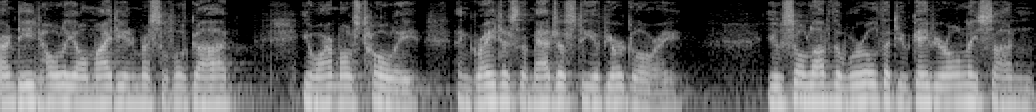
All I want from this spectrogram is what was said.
Indeed holy, almighty, and merciful God. You are most holy, and great is the majesty of your glory. You so loved the world that you gave your only Son,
